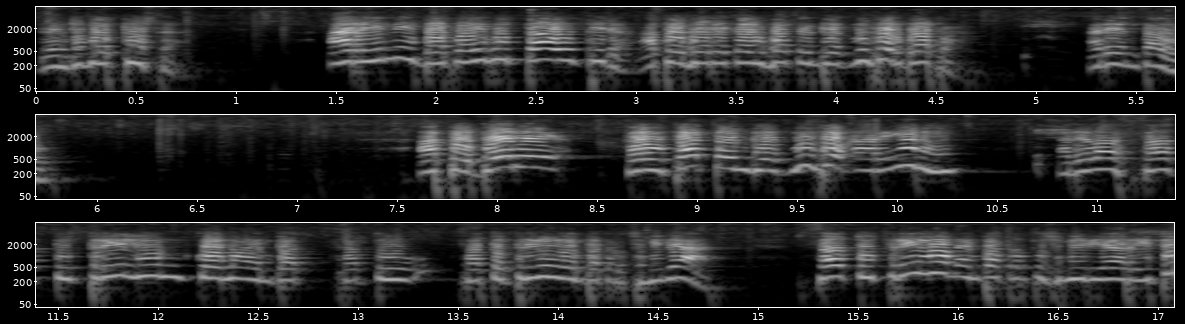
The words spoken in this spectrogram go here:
dan juga pusat. Hari ini Bapak Ibu tahu tidak APBD Kabupaten Biak Numfor berapa? Ada yang tahu? APBD Kabupaten Biak Numfor hari ini adalah satu triliun koma empat satu satu triliun empat ratus miliar. Satu triliun empat ratus miliar itu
